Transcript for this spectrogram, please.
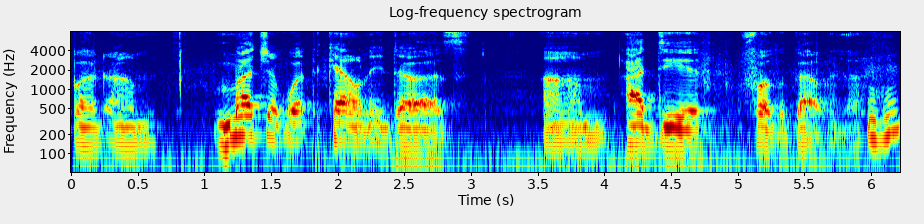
But um, much of what the county does, um, I did for the governor.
